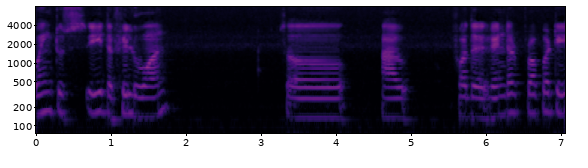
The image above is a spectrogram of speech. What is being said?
going to see the field 1 so uh, for the render property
